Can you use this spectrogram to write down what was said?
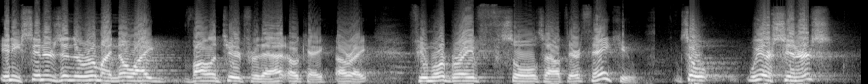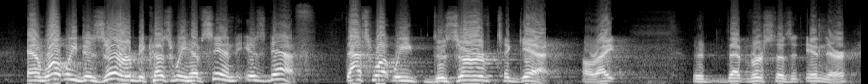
any sinners in the room? I know I volunteered for that. Okay, all right. A few more brave souls out there. Thank you. So, we are sinners, and what we deserve because we have sinned is death. That's what we deserve to get, all right? That verse doesn't end there.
